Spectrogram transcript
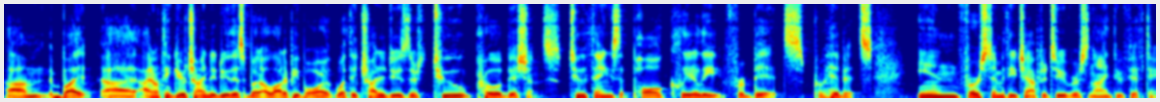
Um, but uh, I don't think you're trying to do this, but a lot of people are. What they try to do is there's two prohibitions, two things that Paul clearly forbids, prohibits in 1 Timothy chapter 2, verse 9 through 15.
